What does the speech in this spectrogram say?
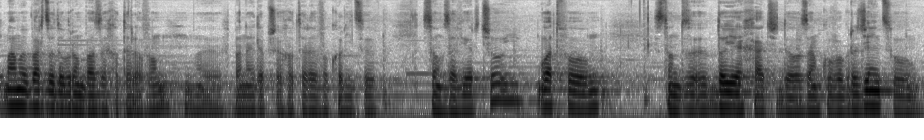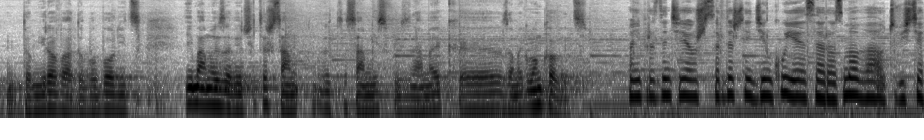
y, mamy bardzo dobrą bazę hotelową. Y, Chyba najlepsze hotele w okolicy są w Zawierciu i łatwo stąd dojechać do zamku w Ogrodzieńcu, do Mirowa, do Bobolic i mamy w Zawierciu też sam, sami swój zamek, y, zamek Łąkowiec. Panie prezydencie, ja już serdecznie dziękuję za rozmowę. Oczywiście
